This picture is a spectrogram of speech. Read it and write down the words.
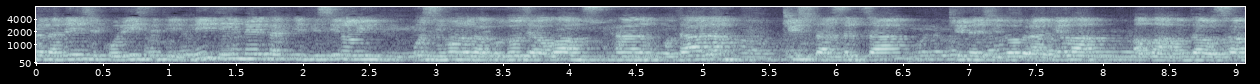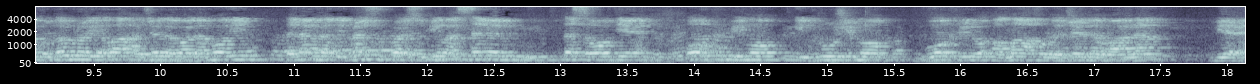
kada neće koristiti niti imetak, niti sinovi, osim onoga ko dođe Allah subhanahu wa ta'ala, čista srca, čineći dobra djela. Allah vam dao svako dobro i Allah žele vala molim da nagradi braću koja su bila sebe, da se ovdje okupimo i družimo u okviru Allahu žele vala vjere.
